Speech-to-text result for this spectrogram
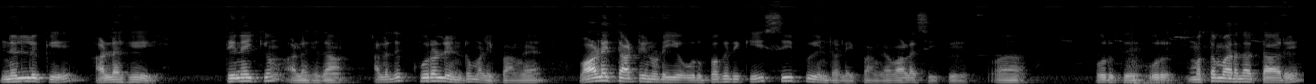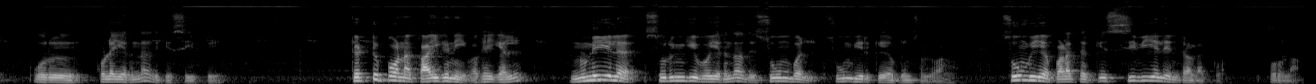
நெல்லுக்கு அழகு தினைக்கும் அழகு தான் அல்லது குரல் என்றும் அழைப்பாங்க. வாழைத்தாட்டினுடைய ஒரு பகுதிக்கு சீப்பு என்று அழைப்பாங்க வாழை சீப்பு. ஒரு ஒரு மொத்தமாக இருந்தால் தாறு ஒரு குலை இருந்தால் அதுக்கு சீப்பு. கெட்டுப்போன காய்கனி வகைகள் நுனியில் சுருங்கி போயிருந்தால் அது சூம்பல் சூம்பி இருக்குது அப்படின்னு சொல்லுவாங்க. சூம்பிய பழத்திற்கு சிவியல் என்று அழைக்கும் பொருளாம்.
